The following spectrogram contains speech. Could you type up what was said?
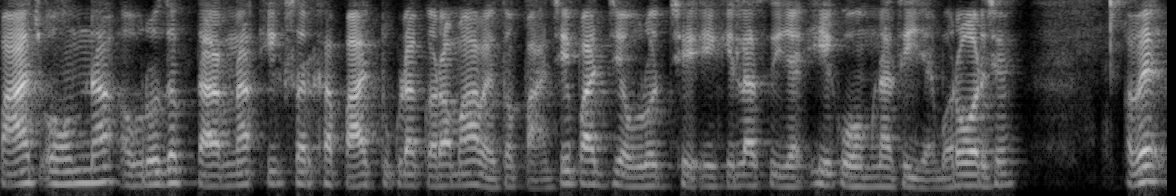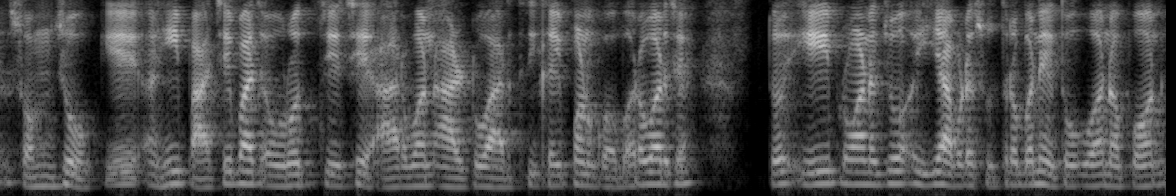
પાંચ ઓહમના અવરોધક તારના એક સરખા પાંચ ટુકડા કરવામાં આવે તો પાંચે પાંચ જે અવરોધ છે, એ કેટલા થઈ જાય? એક ઓહમના થઈ જાય. બરોબર છે? હવે સમજો કે અહીં પાંચે પાંચ અવરોધ જે છે, R one, R two, R three કંઈ પણ કહો, બરોબર છે? તો એ પ્રમાણે જો અહીંયા આપણે સૂત્ર બને તો one upon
